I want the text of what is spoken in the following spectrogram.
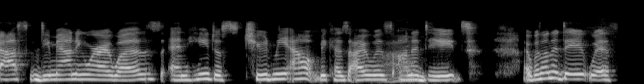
asked, demanding where I was, and he just chewed me out because I was wow. on a date. I was on a date with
